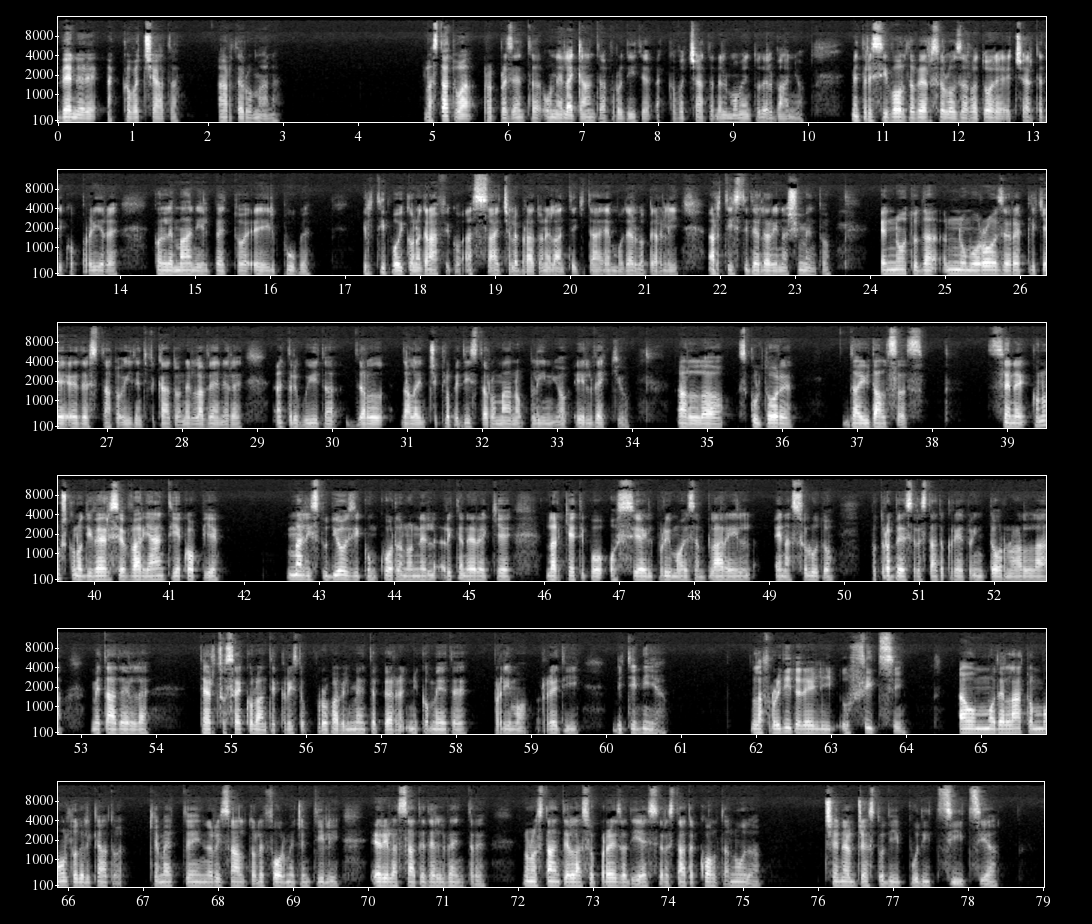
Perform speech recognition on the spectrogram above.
Venere accovacciata, arte romana. La statua rappresenta un'elegante Afrodite accovacciata nel momento del bagno, mentre si volta verso l'osservatore e cerca di coprire con le mani il petto e il pube. Il tipo iconografico assai celebrato nell'antichità e modello per gli artisti del Rinascimento è noto da numerose repliche ed è stato identificato nella Venere attribuita dal, dall'enciclopedista romano Plinio il Vecchio al scultore Daidalsas. Se ne conoscono diverse varianti e coppie, ma gli studiosi concordano nel ritenere che l'archetipo, ossia il primo esemplare in assoluto, potrebbe essere stato creato intorno alla metà del III secolo a.C., probabilmente per Nicomede I, re di Bitinia. L'Afrodite degli Uffizi ha un modellato molto delicato che mette in risalto le forme gentili e rilassate del ventre, nonostante la sorpresa di essere stata colta nuda. C'è nel gesto di pudizizia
